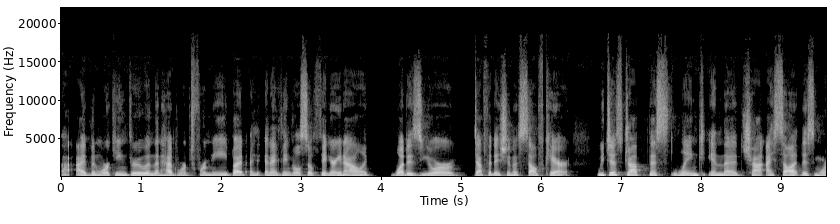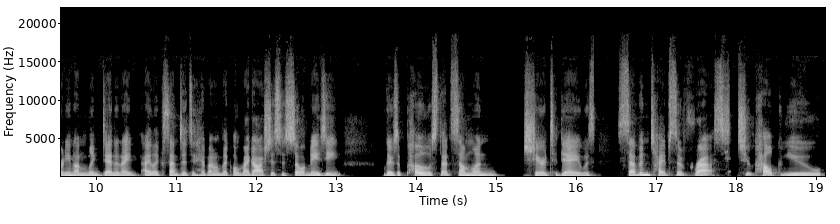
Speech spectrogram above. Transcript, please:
I've been working through and that have worked for me. But and I think also figuring out like what is your definition of self care. We just dropped this link in the chat. I saw it this morning on LinkedIn and I I like sent it to him and I'm like, oh my gosh, this is so amazing. There's a post that someone shared today it was seven types of rest to help you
